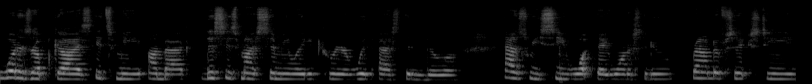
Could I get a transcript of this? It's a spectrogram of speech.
What is up, guys? It's me. I'm back. This is my simulated career with Aston Villa as we see what they want us to do. Round of 16,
